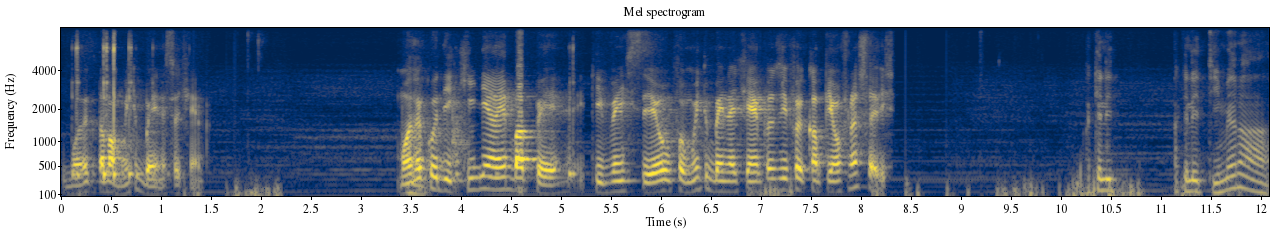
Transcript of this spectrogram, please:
o Mônaco estava muito bem nessa Champions. Mônaco de Kylian Mbappé, que venceu, foi muito bem na Champions e foi campeão francês. Aquele, aquele time era,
